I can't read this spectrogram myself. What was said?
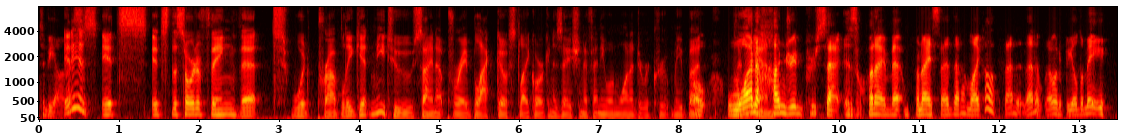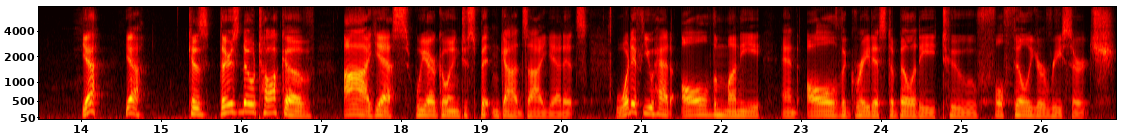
to be honest. It is. It's it's the sort of thing that would probably get me to sign up for a black ghost like organization if anyone wanted to recruit me but oh, 100% is what i meant when i said that. I'm like oh that, that, that would appeal to me yeah, yeah. Because there's no talk of, ah, yes, we are going to spit in God's eye yet. It's, what if you had all the money and all the greatest ability to fulfill your research?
